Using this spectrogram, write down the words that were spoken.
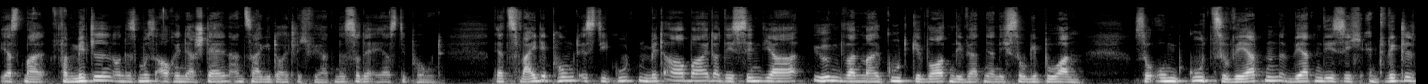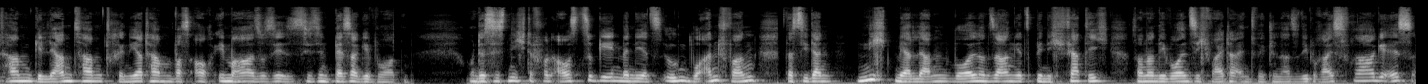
erstmal vermitteln und es muss auch in der Stellenanzeige deutlich werden. Das ist so der erste Punkt. Der zweite Punkt ist, die guten Mitarbeiter, die sind ja irgendwann mal gut geworden, die werden ja nicht so geboren. So, um gut zu werden, werden die sich entwickelt haben, gelernt haben, trainiert haben, was auch immer. Also sie, sie sind besser geworden. Und es ist nicht davon auszugehen, wenn die jetzt irgendwo anfangen, dass sie dann nicht mehr lernen wollen und sagen, jetzt bin ich fertig, sondern die wollen sich weiterentwickeln. Also die Preisfrage ist,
